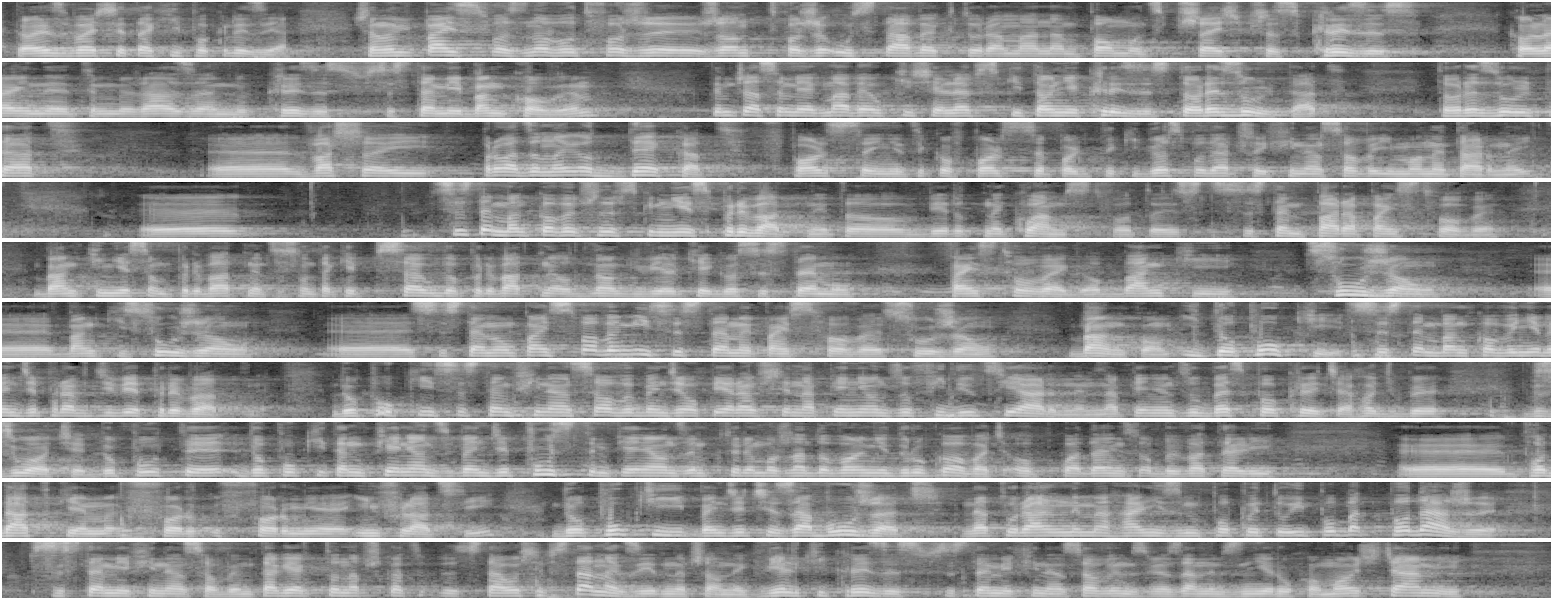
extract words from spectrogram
To jest właśnie ta hipokryzja. Szanowni Państwo, znowu tworzy, rząd tworzy ustawę, która ma nam pomóc przejść przez kryzys kolejny, tym razem kryzys w systemie bankowym. Tymczasem, jak mawiał Kisielewski, to nie kryzys, to rezultat. To rezultat waszej prowadzonej od dekad w Polsce i nie tylko w Polsce polityki gospodarczej, finansowej i monetarnej. E, System bankowy przede wszystkim nie jest prywatny, to wierutne kłamstwo, to jest system parapaństwowy. Banki nie są prywatne, to są takie pseudoprywatne odnogi wielkiego systemu państwowego. Banki służą, e, banki służą e, systemom państwowym i systemy państwowe służą bankom. I dopóki system bankowy nie będzie prawdziwie prywatny, dopóki system finansowy będzie opierał się na pieniądzu fiducjarnym, na pieniądzu bez pokrycia, choćby w złocie, dopóki, ten pieniądz będzie pustym pieniądzem, który można dowolnie drukować, obkładając obywateli e, podatkiem w, for, w formie inflacji, dopóki będziecie zaburzać naturalny mechanizm popytu i podaży w systemie finansowym, tak jak to na przykład stało się w Stanach Zjednoczonych. Wielki kryzys w systemie finansowym związanym z nieruchomościami,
